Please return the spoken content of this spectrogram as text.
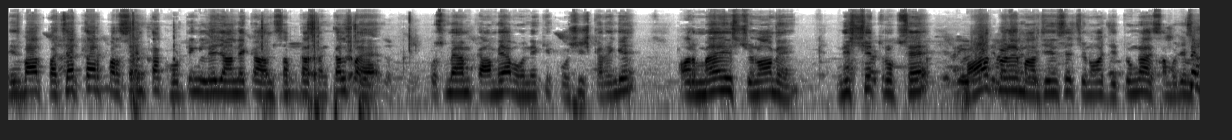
इस बार पचहत्तर परसेंट तक वोटिंग ले जाने का हम सबका संकल्प है, उसमें हम कामयाब होने की कोशिश करेंगे। और मैं इस चुनाव में निश्चित रूप से बहुत बड़े मार्जिन से चुनाव जीतूँगा ऐसा मुझे है।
